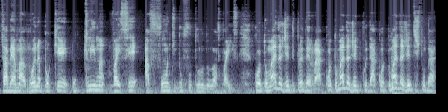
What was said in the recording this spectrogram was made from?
sabe, à Amazônia, porque o clima vai ser a fonte do futuro do nosso país. Quanto mais a gente preservar, quanto mais a gente cuidar, quanto mais a gente estudar,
